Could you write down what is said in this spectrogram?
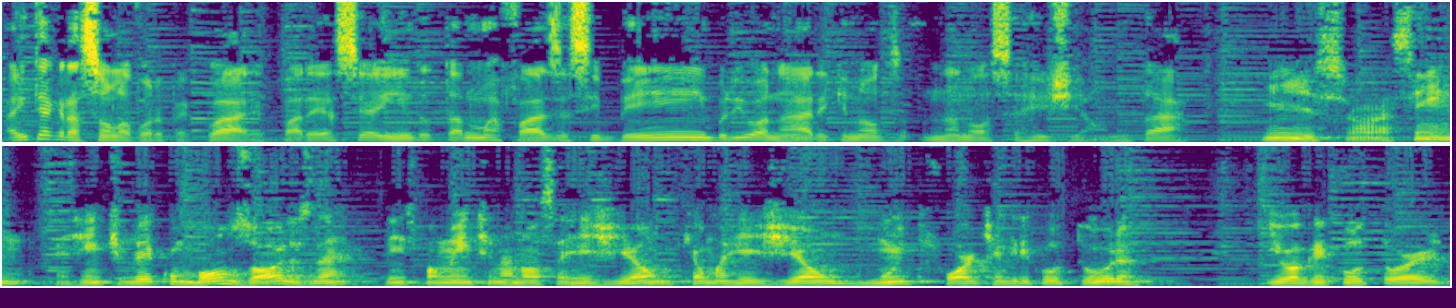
A integração lavoura-pecuária parece ainda estar numa fase assim bem embrionária aqui na nossa região, não está? Isso, assim, a gente vê com bons olhos, né? Principalmente na nossa região, que é uma região muito forte em agricultura, e o agricultor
